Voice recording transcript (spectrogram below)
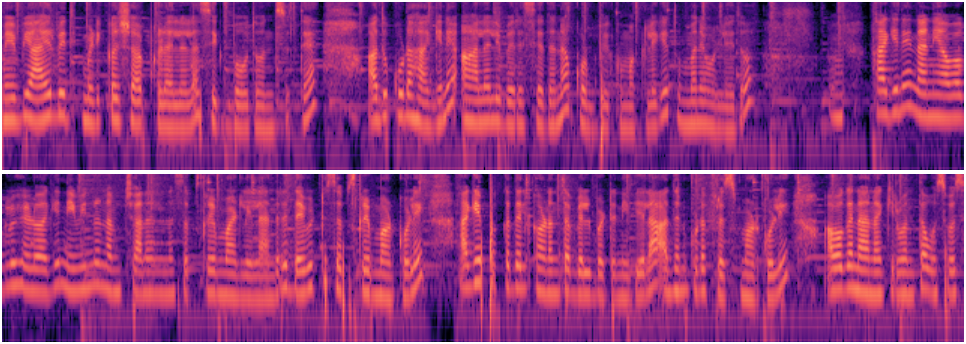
may be ayurvedic medical ಶಾಪ್ಗಳಲ್ಲೆಲ್ಲ ಸಿಗ್ಬೋದು ಅನಿಸುತ್ತೆ. ಅದು ಕೂಡ ಹಾಗೆಯೇ ಹಾಲಲ್ಲಿ ಬೆರೆಸಿ ಅದನ್ನು ಕೊಡಬೇಕು ಮಕ್ಕಳಿಗೆ ತುಂಬಾ ಒಳ್ಳೆಯದು ಹಾಗೆಯೇ ನಾನು ಯಾವಾಗಲೂ ಹೇಳುವ ಹಾಗೆ ನೀವಿನ್ನೂ ನಮ್ಮ ಚಾನಲನ್ನು ಸಬ್ಸ್ಕ್ರೈಬ್ ಮಾಡಲಿಲ್ಲ ಅಂದರೆ ದಯವಿಟ್ಟು ಸಬ್ಸ್ಕ್ರೈಬ್ ಮಾಡ್ಕೊಳ್ಳಿ. ಹಾಗೆ ಪಕ್ಕದಲ್ಲಿ ಕಾಣೋಂಥ ಬೆಲ್ ಬಟನ್ ಇದೆಯಲ್ಲ, ಅದನ್ನು ಕೂಡ ಪ್ರೆಸ್ ಮಾಡ್ಕೊಳ್ಳಿ. ಆವಾಗ ನಾನು ಹಾಕಿರುವಂಥ ಹೊಸ ಹೊಸ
